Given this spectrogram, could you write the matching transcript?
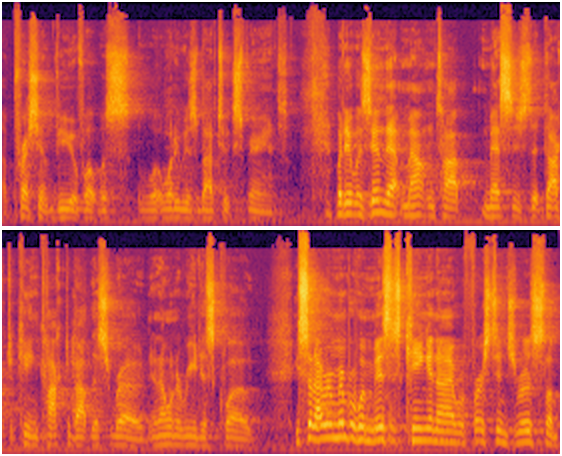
a prescient view of what, was, what he was about to experience. But it was in that mountaintop message that Dr. King talked about this road, and I want to read his quote. He said, I remember when Mrs. King and I were first in Jerusalem.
